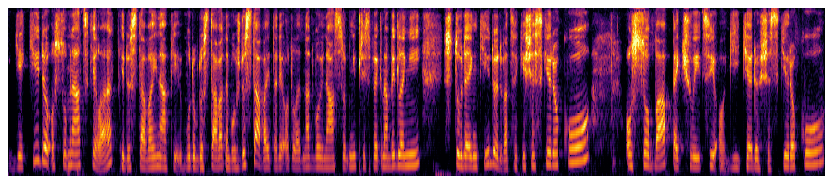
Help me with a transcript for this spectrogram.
děti do 18 let, ty dostávají nějaký, budou dostávat, nebo už dostávají tedy od ledna dvojnásobný příspěvek na bydlení, studenti do 26 roku, osoba pečující o dítě do 6 roku,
